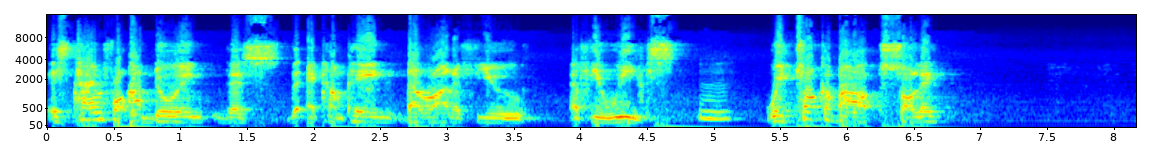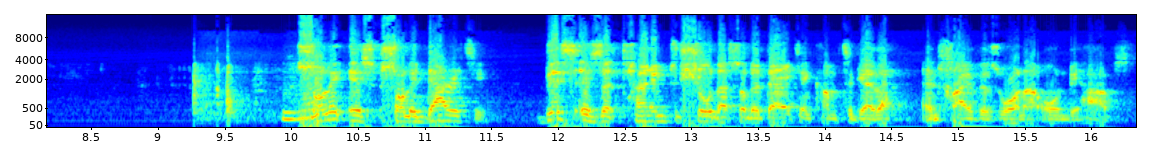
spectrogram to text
It's time for us doing this the, a campaign that ran a few a few weeks. Mm. We talk about solid. Solid is solidarity. this is a time to show that solidarity and come together and fight this war on our own behalves.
